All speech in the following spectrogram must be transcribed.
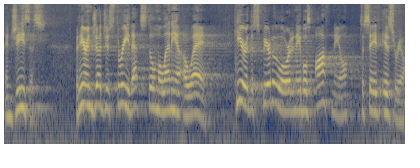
in Jesus. But here in Judges 3, that's still millennia away. Here, the Spirit of the Lord enables Othniel to save Israel.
